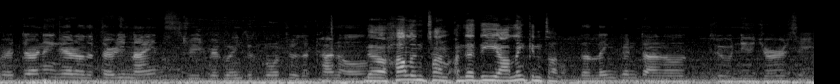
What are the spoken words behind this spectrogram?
We're turning here on the 39th Street. We're going to go through the tunnel, The Holland Tunnel, under the uh, Lincoln Tunnel. the Lincoln Tunnel to New Jersey,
